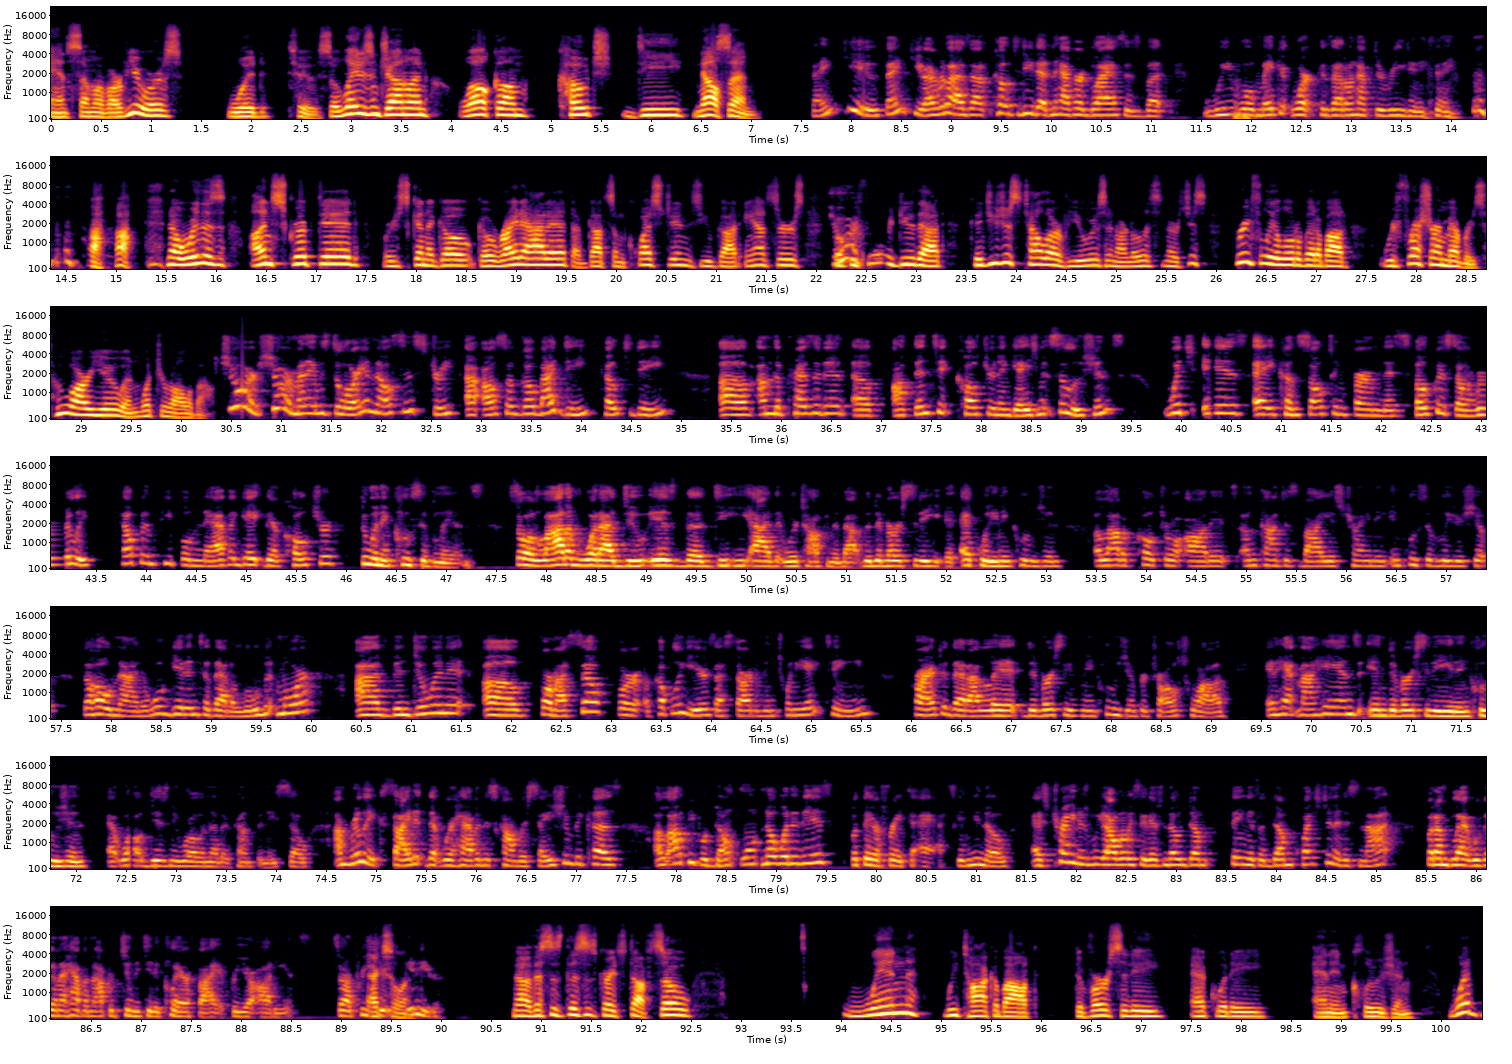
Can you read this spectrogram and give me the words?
and some of our viewers would too. So, ladies and gentlemen, welcome Coach Dee. Nelson. Thank you. Thank you. I realize that Coach Dee doesn't have her glasses, but we will make it work because I don't have to read anything. no, we're this unscripted. We're just gonna go go right at it. I've got some questions. You've got answers. Sure. But before we do that, could you just tell our viewers and our listeners just briefly a little bit about refresh our memories. Who are you and what you're all about? Sure, sure. My name is Deloria Nelson Streete. I also go by Dee, Coach Dee. Uh, I'm the president of Authentic Culture and Engagement Solutions, which is a consulting firm that's focused on really helping people navigate their culture through an inclusive lens. So, a lot of what I do is the DEI that we're talking about the diversity, equity, and inclusion, a lot of cultural audits, unconscious bias training, inclusive leadership, the whole nine. And we'll get into that a little bit more. I've been doing it uh, for myself for a couple of years. I started in 2018. Prior to that, I led diversity and inclusion for Charles Schwab and had my hands in diversity and inclusion at Walt Disney World and other companies. So I'm really excited that we're having this conversation because a lot of people don't want know what it is, but they're afraid to ask. And you know, as trainers, we always say there's no dumb thing is a dumb question, and it's not. But I'm glad we're going to have an opportunity to clarify it for your audience. So I appreciate Excellent. being here. No, this is this is great stuff. So when we talk about diversity, equity, and inclusion, what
